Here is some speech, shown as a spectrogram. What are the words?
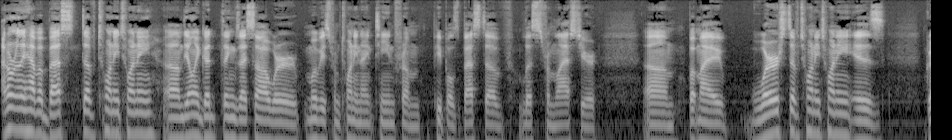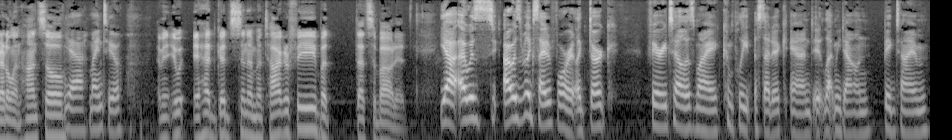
I don't really have a best of 2020. Um, the only good things I saw were movies from 2019 from people's best of lists from last year. Um, but my worst of 2020 is Gretel and Hansel. Yeah, mine too. I mean, it it had good cinematography, but that's about it. Yeah, I was I was really excited for it. Like dark fairy tale is my complete aesthetic, and it let me down big time.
